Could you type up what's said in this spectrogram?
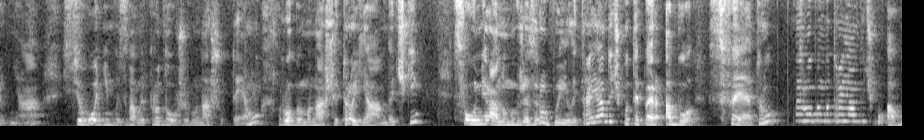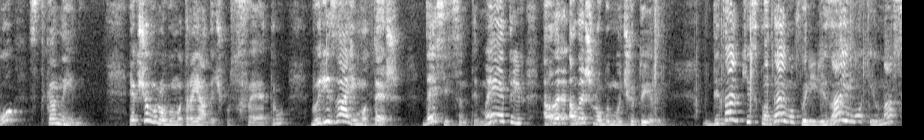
дня! Сьогодні ми з вами продовжуємо нашу тему, робимо наші трояндочки. З фоумірану ми вже зробили трояндочку. Тепер або з фетру ми робимо трояндочку, або з тканини. Якщо ми робимо трояндочку з фетру, вирізаємо теж 10 см, але, але ж робимо 4 детальки, складаємо, перерізаємо, і у нас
